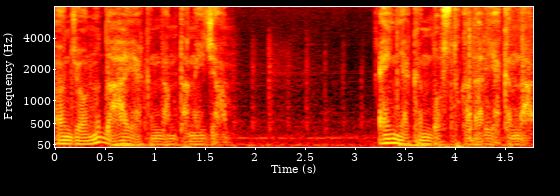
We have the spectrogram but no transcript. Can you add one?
Önce onu daha yakından tanıyacağım. En yakın dostu kadar yakından.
